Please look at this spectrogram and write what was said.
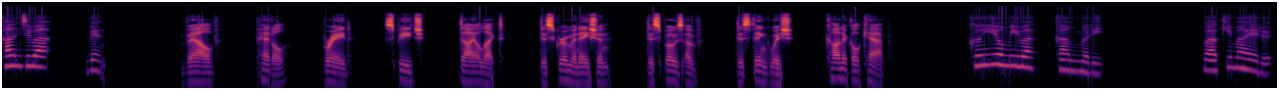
漢字は、弁。valve, pedal, braid, speech, dialect, discrimination, dispose of, distinguish, conical cap. 訓読みは、冠。わきまえる。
